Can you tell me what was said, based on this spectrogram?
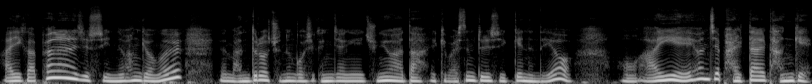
아이가 편안해질 수 있는 환경을 만들어 주는 것이 굉장히 중요하다 이렇게 말씀드릴 수 있겠는데요. 어, 아이의 현재 발달 단계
